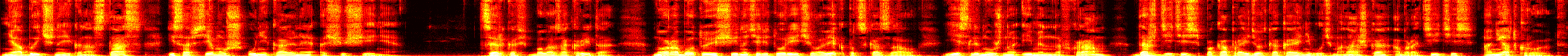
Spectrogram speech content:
Необычный иконостас и совсем уж уникальное ощущение. Церковь была закрыта, но работающий на территории человек подсказал: если нужно именно в храм, дождитесь, пока пройдет какая-нибудь монашка, обратитесь, они откроют.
